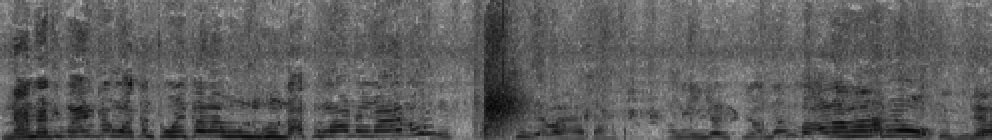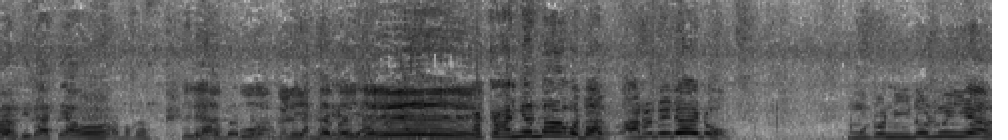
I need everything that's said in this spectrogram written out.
ના નથી પાણી કે હું આ ચોરી કરવા હું હું નાતું માં નહીં ના શું લેવા આયા હતા અને અહીંયા ચંદન બાળા માર્યો લે, લે, રાતે આવો આ કાણિયા મારો વધાર આનો નહીં આવે તો હું તો નીડો છું યાર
